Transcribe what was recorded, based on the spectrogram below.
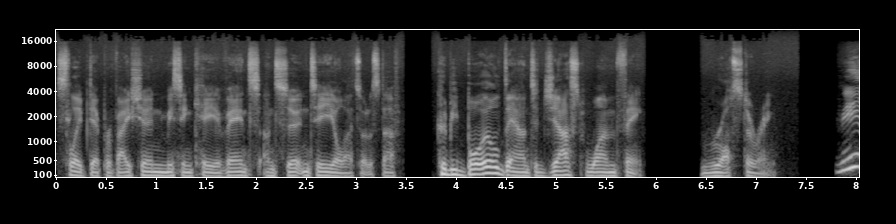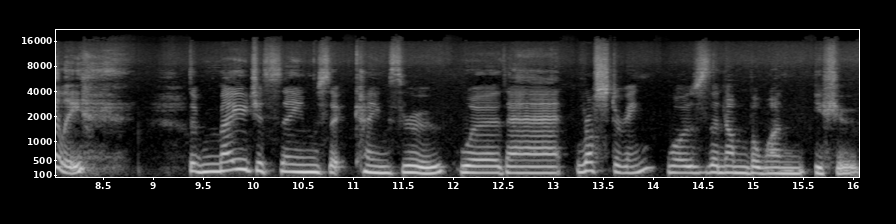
sleep deprivation, missing key events, uncertainty, all that sort of stuff, could be boiled down to just one thing rostering. Really, the major themes that came through were that rostering was the number one issue.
